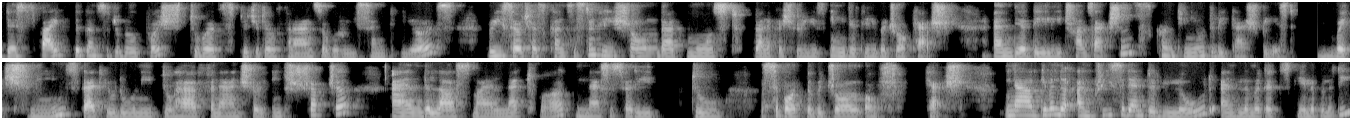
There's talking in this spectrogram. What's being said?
Despite the considerable push towards digital finance over recent years, research has consistently shown that most beneficiaries immediately withdraw cash and their daily transactions continue to be cash based, which means that you do need to have financial infrastructure and the last mile network necessary to support the withdrawal of cash. Now, given the unprecedented load and limited scalability,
